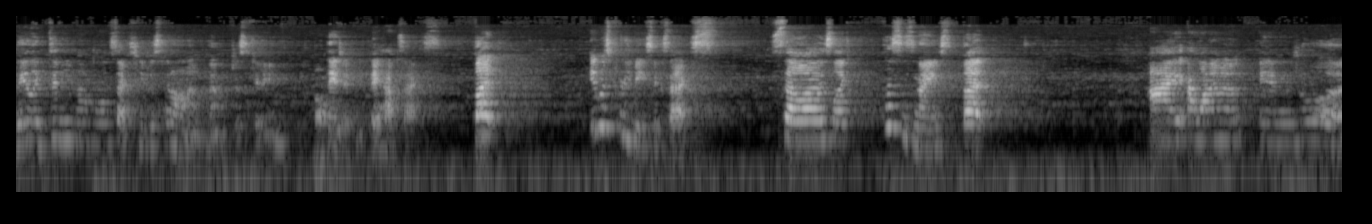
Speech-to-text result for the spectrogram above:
They like didn't even have to have sex. You just hit on him. No, just kidding. Oh. They did. They had sex, but it was pretty basic sex. So I was like, this is nice, but I I want to enjoy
